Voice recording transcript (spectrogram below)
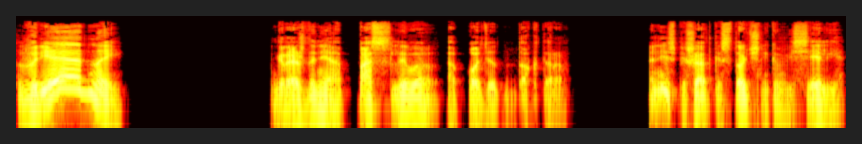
вредной». Граждане опасливо обходят доктора. Они спешат к источникам веселья.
